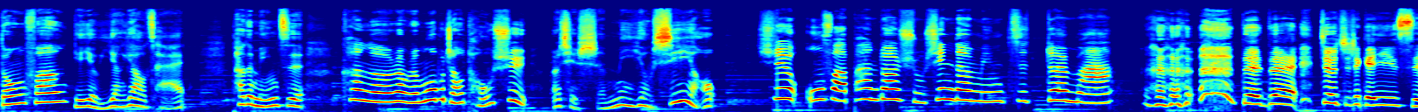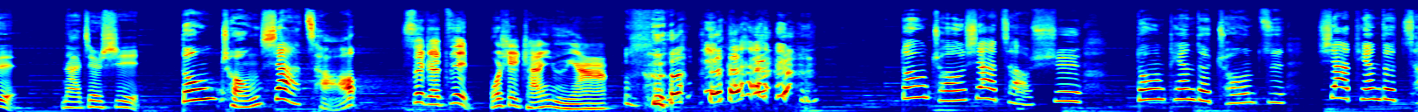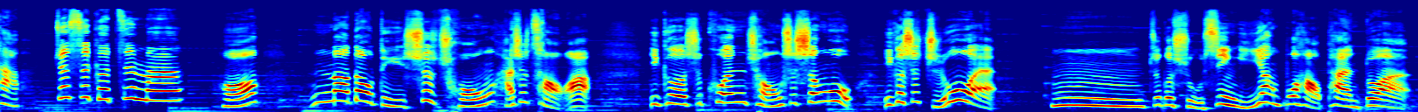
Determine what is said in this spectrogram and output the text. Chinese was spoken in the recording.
东方也有一样药材，它的名字看了让人摸不着头绪，而且神秘又稀有。是无法判断属性的名字，对吗？对对，就是这个意思。那就是冬虫夏草，四个字不是成语呀。冬虫夏草是冬天的虫子，夏天的草，这四个字吗？哦，那到底是虫还是草啊？一个是昆虫，是生物。一个是植物，哎，嗯，这个属性一样不好判断。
